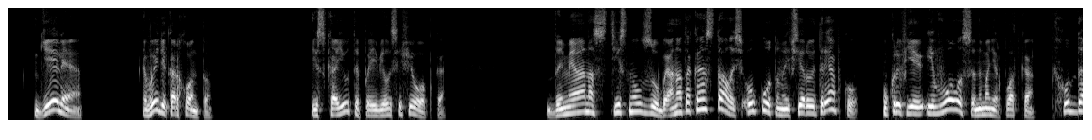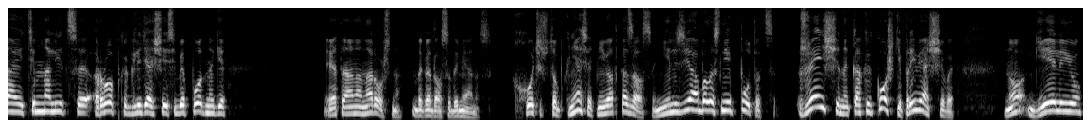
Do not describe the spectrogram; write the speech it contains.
— Гелия, выйди к Архонту. Из каюты появилась эфиопка. Дамиана стиснул зубы. Она так и осталась, укутанной в серую тряпку, укрыв ею и волосы на манер платка. Худая, темнолицая, робко глядящая себе под ноги. — Это она нарочно, — догадался Дамианос. — Хочет, чтобы князь от нее отказался. Нельзя было с ней путаться. Женщины, как и кошки, привязчивы. Но Гелию,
